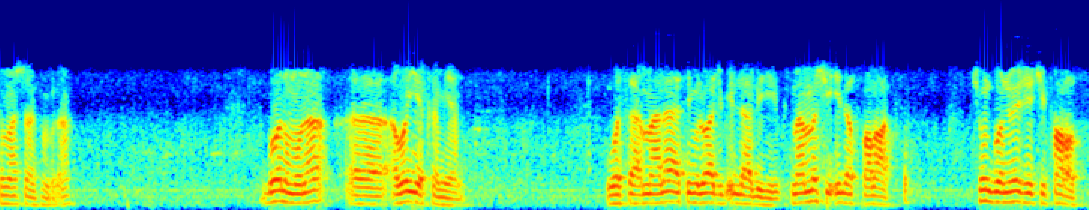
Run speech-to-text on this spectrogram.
كما شايفون الآن بۆ نمونە ئەوەی یەکەمیان ما لا يتم الواجب إلا به. ما مشي إلى الصلاة. چون بۆ نوێژێکی فەرز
